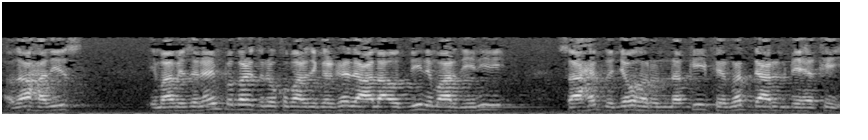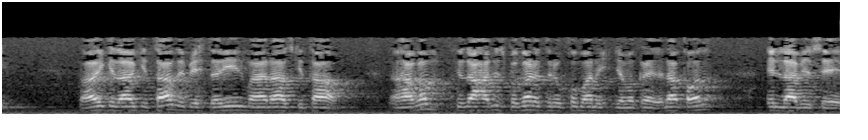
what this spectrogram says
اور دا حدیث امام زلیم پکڑ تلو کمار ذکر کرے علاء الدین ماردینی صاحب جوہر النقی پھر رد دار البحقی بھائی کی دا کتاب بہترین مہاراج کتاب۔ حغم دا حدیث پکڑ تلو کمار جمع کرے، لا قوت اللہ بسے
